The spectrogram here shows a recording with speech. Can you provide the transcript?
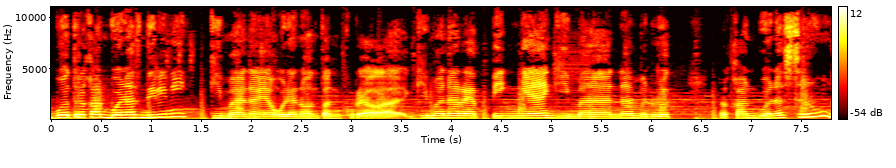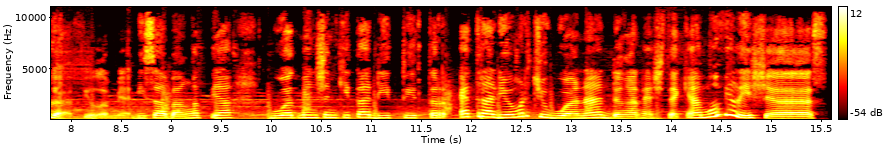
Buat rekan Buana sendiri nih, gimana yang udah nonton Cruella? Gimana ratingnya? Gimana menurut rekan Buana seru nggak filmnya? Bisa banget ya buat mention kita di Twitter @radiomercubuana dengan hashtagnya Movielicious.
